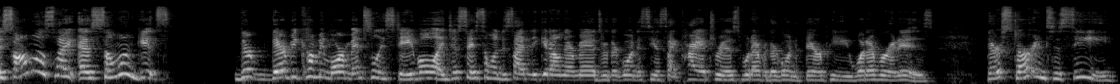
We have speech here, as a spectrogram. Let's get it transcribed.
it's almost like as someone gets they're they're becoming more mentally stable. Like just say someone decided to get on their meds or they're going to see a psychiatrist, whatever, they're going to therapy, whatever it is. They're starting to see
